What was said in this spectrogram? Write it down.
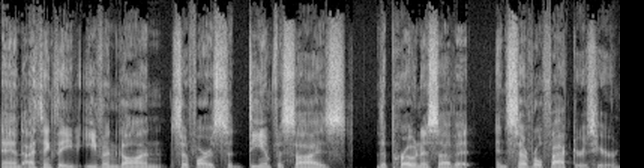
And I think they've even gone so far as to de emphasize the proness of it in several factors here.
